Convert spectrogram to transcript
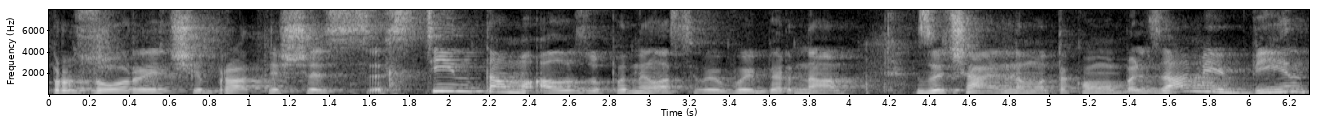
прозорий, чи брати щось з тінтом, але зупинила свій вибір на звичайному такому бальзамі. Він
